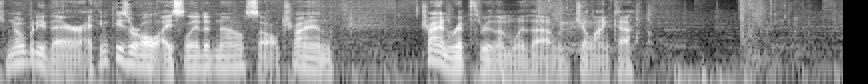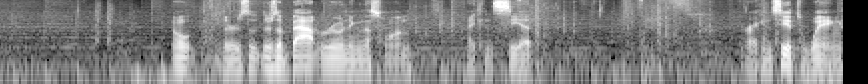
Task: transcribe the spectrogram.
There's nobody there. I think these are all isolated now, so I'll try and try and rip through them with uh, with Jelenka. Oh, there's a, there's a bat ruining this one. I can see it. Or I can see its wing.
